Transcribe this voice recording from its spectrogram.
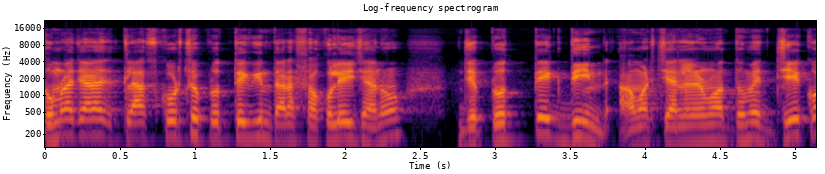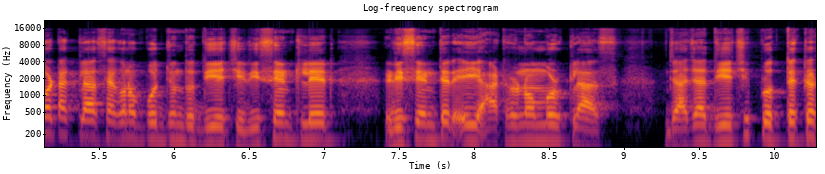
তোমরা যারা ক্লাস করছ প্রত্যেক দিন তারা সকলেই জানো যে প্রত্যেক দিন আমার চ্যানেলের মাধ্যমে যে কটা ক্লাস এখনও পর্যন্ত দিয়েছি, রিসেন্টলের, রিসেন্টের এই আঠেরো নম্বর ক্লাস যা যা দিয়েছি, প্রত্যেকটা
